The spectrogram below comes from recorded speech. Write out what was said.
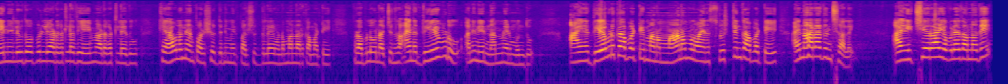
ఏ నిలువు దోపిళ్ళు అడగట్లేదు ఏమీ అడగట్లేదు. కేవలం నేను పరిశుద్ధిని మీరు పరిశుద్ధులే ఉండమన్నారు కాబట్టి ప్రభులో నచ్చిన ఆయన దేవుడు అని నేను నమ్మాను ముందు. ఆయన దేవుడు కాబట్టి మనం మానవులు ఆయన సృష్టిని కాబట్టి ఆయన ఆరాధించాలి. ఆయన ఇచ్చారా ఇవ్వలేదు అన్నది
